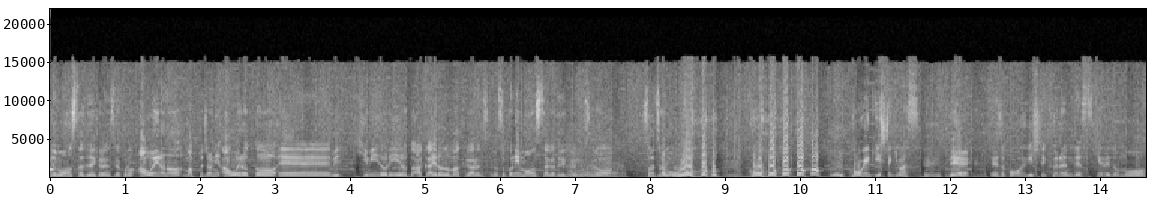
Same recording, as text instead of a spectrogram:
でモンスター出てくるんですけどこの青色のマップ上に青色と、えー、黄緑色と赤色のマークがあるんですけどそこにモンスターが出てくるんですけどそいつらもおお 攻撃してきます。で、えー、そ攻撃してくるんですけれども、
